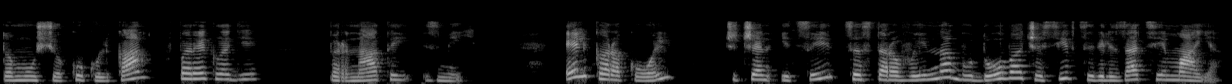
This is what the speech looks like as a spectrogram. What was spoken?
тому що кукулькан в перекладі пернатий змій. Ель Караколь Чечен Іци це старовинна будова часів цивілізації Майя,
